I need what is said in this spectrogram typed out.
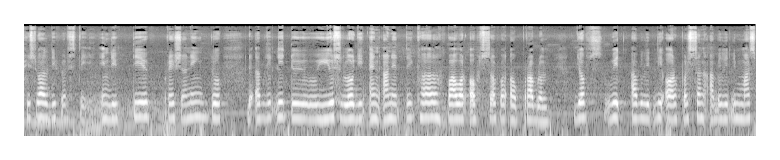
visual diversity, inductive reasoning to the ability to use logic and analytical power of solve a problem. Jobs with ability or person ability must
